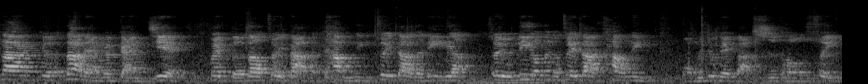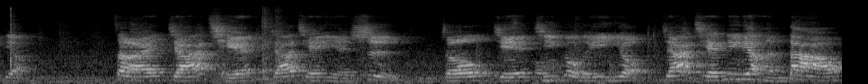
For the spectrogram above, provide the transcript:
那个那两个杆件会得到最大的抗力、最大的力量，所以利用那个最大抗力，我们就可以把石头碎掉。再来夹钳，夹钳也是。轴结机构的应用，夹钳力量很大哦，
